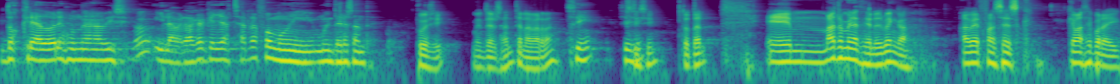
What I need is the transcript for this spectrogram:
dos creadores, una visión. Y la verdad que aquella charla fue muy, muy interesante. Pues sí, muy interesante, la verdad. Sí, sí, Sí, sí, total. Eh, más nominaciones, venga. A ver, Francesc, ¿qué más hay por ahí?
